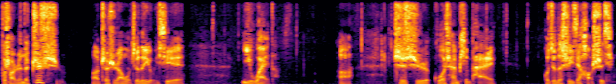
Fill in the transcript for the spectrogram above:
不少人的支持，啊，这是让我觉得有一些意外的。啊，支持国产品牌，我觉得是一件好事情。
